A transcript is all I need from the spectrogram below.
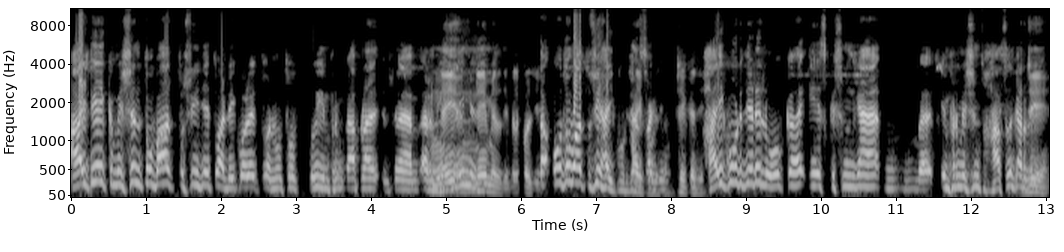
ਆ ਜੀ। ਆਈਟੀਆਈ ਕਮਿਸ਼ਨ ਤੋਂ ਬਾਅਦ ਤੁਸੀਂ ਜੇ ਤੁਹਾਡੇ ਕੋਲੇ ਤੁਹਾਨੂੰ ਤੋਂ ਕੋਈ ਆਪਣਾ ਨਹੀਂ ਨਹੀਂ ਮਿਲਦੀ ਬਿਲਕੁਲ ਜੀ। ਤਾਂ ਉਹ ਤੋਂ ਬਾਅਦ ਤੁਸੀਂ ਹਾਈ ਕੋਰਟ ਜਾ ਸਕਦੇ ਹੋ। ਠੀਕ ਹੈ ਜੀ। ਹਾਈ ਕੋਰਟ ਜਿਹੜੇ ਲੋਕ ਇਸ ਕਿਸਮ ਦੀਆਂ ਇਨਫੋਰਮੇਸ਼ਨ ਹਾਸਲ ਕਰਦੇ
